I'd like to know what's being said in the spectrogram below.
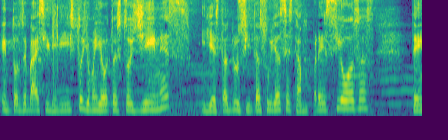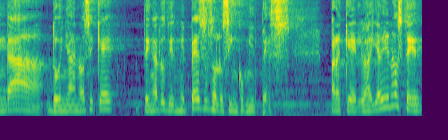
Entonces va a decir, listo, yo me llevo todos estos jeans y estas blusitas suyas están preciosas. Tenga, doña no sé qué, tenga los 10 mil pesos o los 5 mil pesos para que le vaya bien a usted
